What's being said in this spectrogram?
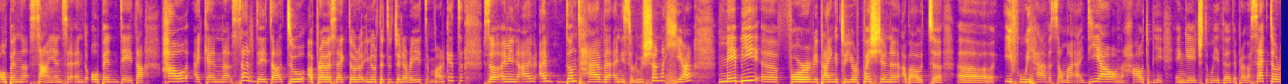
open science and open data, how I can sell data to a private sector in order to generate market. So, I mean, I, I don't have any solution here. Maybe uh, for replying to your question uh, about uh, uh, if we have some idea on how to be engaged with uh, the private sector,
